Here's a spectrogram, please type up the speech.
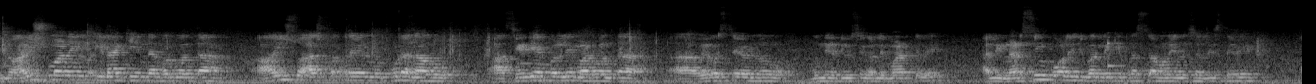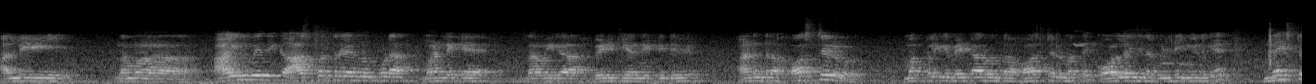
ಇನ್ನು ಆಯುಷ್ಮಾನ್ ಇಲ್- ಇಲಾಖೆಯಿಂದ ಬರುವಂಥ ಆಯುಷ್ ಆಸ್ಪತ್ರೆಯನ್ನು ಕೂಡ ನಾವು ಆ ಸಿ ಡಿ ಎಫ್ ಅಲ್ಲಿ ಮಾಡುವಂಥ ವ್ಯವಸ್ಥೆಯನ್ನು ಮುಂದಿನ ದಿವಸಗಳಲ್ಲಿ ಮಾಡ್ತೇವೆ. ಅಲ್ಲಿ ನರ್ಸಿಂಗ್ ಕಾಲೇಜ್ ಬರಲಿಕ್ಕೆ ಪ್ರಸ್ತಾವನೆಯನ್ನು ಸಲ್ಲಿಸ್ತೇವೆ. ಅಲ್ಲಿ ನಮ್ಮ ಆಯುರ್ವೇದಿಕ್ ಆಸ್ಪತ್ರೆಯನ್ನು ಕೂಡ ಮಾಡಲಿಕ್ಕೆ ನಾವೀಗ ಬೇಡಿಕೆಯನ್ನು ಇಟ್ಟಿದ್ದೇವೆ. ಆನಂತರ ಹಾಸ್ಟೆಲ್ಗಳು, ಮಕ್ಕಳಿಗೆ ಬೇಕಾಗುವಂತಹ ಹಾಸ್ಟೆಲ್ ಮತ್ತು ಕಾಲೇಜಿನ ಬಿಲ್ಡಿಂಗ್ಗಳಿಗೆ ನೆಕ್ಸ್ಟ್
